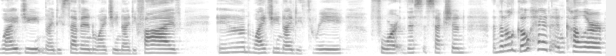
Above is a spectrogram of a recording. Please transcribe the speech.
YG97 YG95 and YG93 for this section. And then I'll go ahead and color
